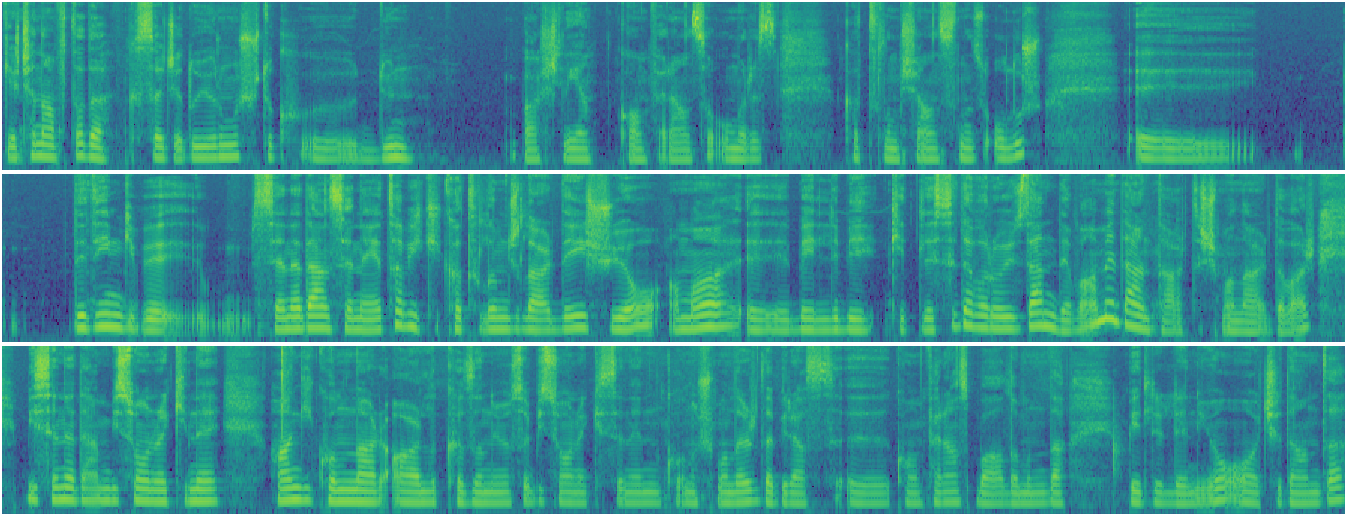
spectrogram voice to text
geçen hafta da kısaca duyurmuştuk. E, dün başlayan konferansa umarız katılım şansınız olur. E, dediğim gibi seneden seneye tabii ki katılımcılar değişiyor ama e, belli bir kitlesi de var. O yüzden devam eden tartışmalar da var. Bir seneden bir sonrakine hangi konular ağırlık kazanıyorsa bir sonraki senenin konuşmaları da biraz e, konferans bağlamında belirleniyor. O açıdan da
